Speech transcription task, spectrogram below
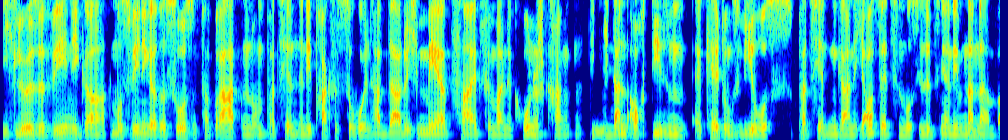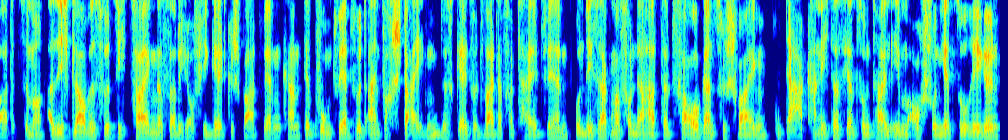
ich löse weniger, muss weniger Ressourcen verbraten, um Patienten in die Praxis zu holen, habe dadurch mehr Zeit für meine chronisch Kranken, die ich mhm. dann auch diesem Erkältungsvirus-Patienten gar nicht aussetzen muss. Die sitzen ja nebeneinander im Wartezimmer. Also ich glaube, es wird sich zeigen, dass dadurch auch viel Geld gespart werden kann. Der Punktwert wird einfach steigen. Das Geld wird weiter verteilt werden. Und ich sag mal von der HZV ganz zu schweigen, steigen. Da kann ich das ja zum Teil eben auch schon jetzt so regeln.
